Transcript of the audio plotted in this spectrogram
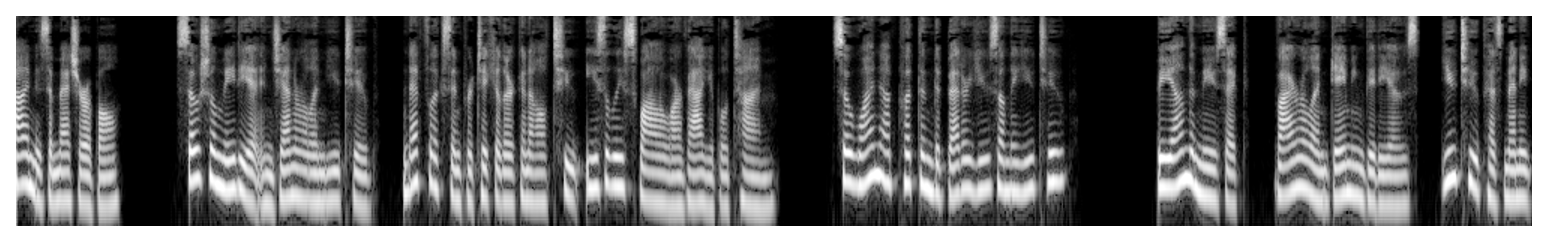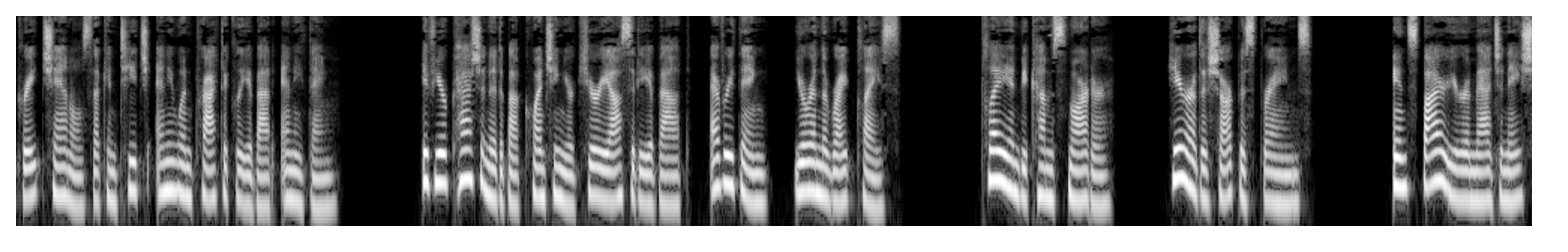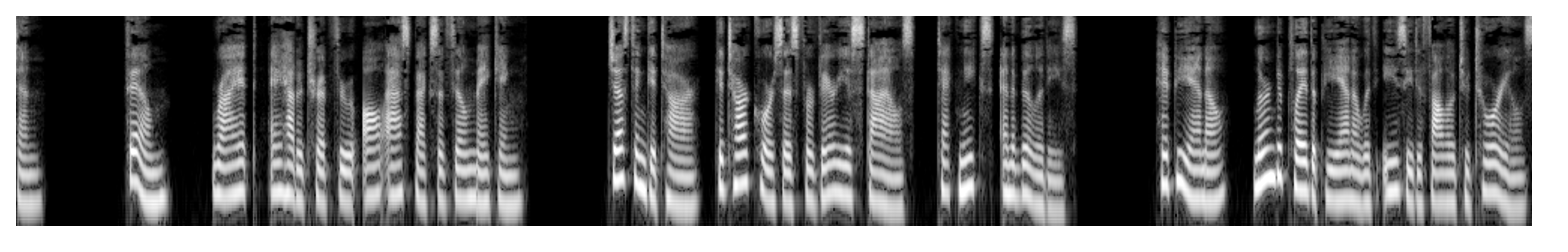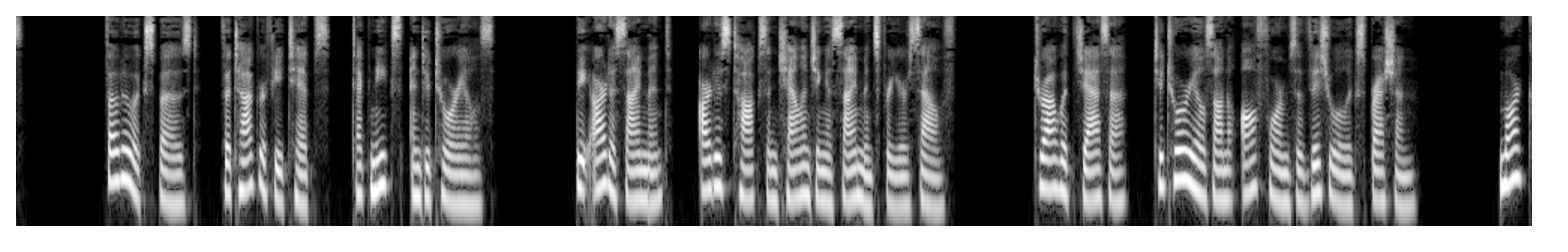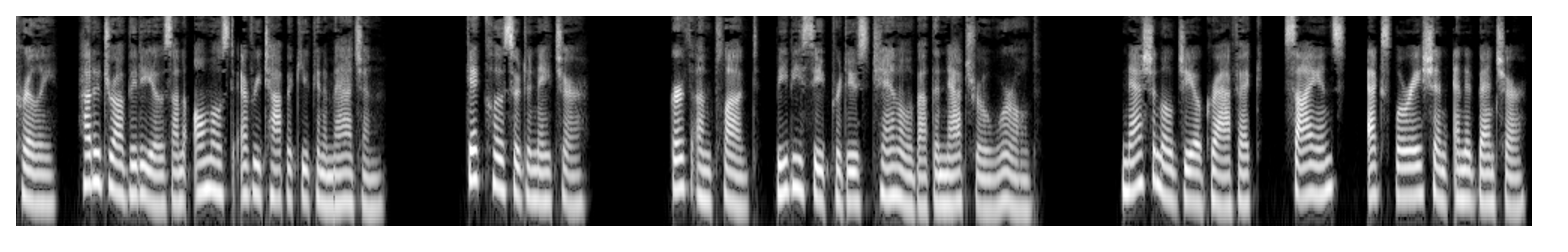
Time is immeasurable. Social media in general and YouTube, Netflix in particular can all too easily swallow our valuable time. So why not put them to better use on the YouTube? Beyond the music, viral and gaming videos, YouTube has many great channels that can teach anyone practically about anything. If you're passionate about quenching your curiosity about everything, you're in the right place. Play and become smarter. Here are the sharpest brains. Inspire your imagination. Film. Riot A How to Trip Through All Aspects of Filmmaking. Justin Guitar, guitar courses for various styles, techniques, and abilities. HDpiano, learn to play the piano with easy to follow tutorials. Photo Exposed, photography tips, techniques, and tutorials. The Art Assignment, artist talks and challenging assignments for yourself. Draw with Jazza, tutorials on all forms of visual expression. Mark Crilley, how to draw videos on almost every topic you can imagine. Get closer to nature. Earth Unplugged, BBC produced channel about the natural world. National Geographic, Science, Exploration and Adventure.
